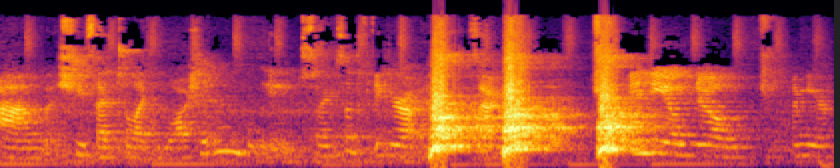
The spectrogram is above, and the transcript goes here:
um, she said to like wash it in bleach. So I just had to figure out how exactly. Indio, no, I'm here.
